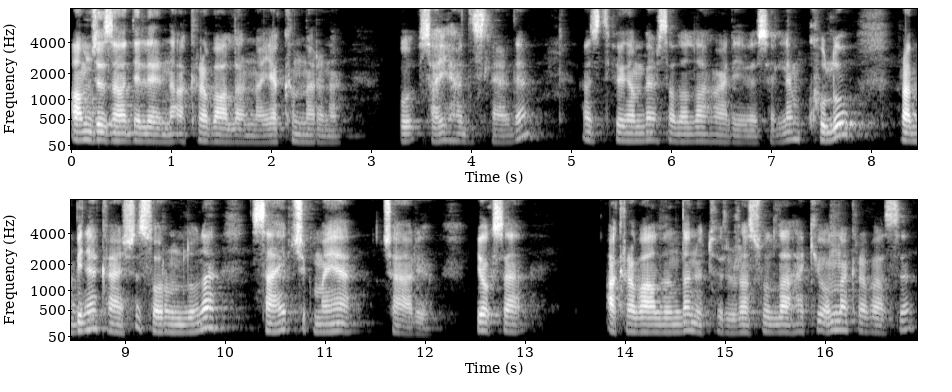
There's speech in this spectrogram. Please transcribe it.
Amcazadelerine, akrabalarına, yakınlarına. Bu sahih hadislerde Hz. Peygamber sallallahu aleyhi ve sellem kulu Rabbine karşı sorumluluğuna sahip çıkmaya çağırıyor. Yoksa akrabalığından ötürü Resulullah'a ki onun akrabası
